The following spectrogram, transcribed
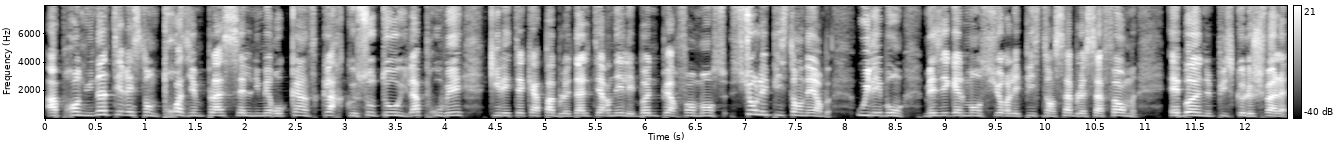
à prendre une intéressante troisième place, celle numéro 15, Clark Soto. Il a prouvé qu'il était capable d'alterner les bonnes performances sur les pistes en herbe où il est bon, mais également sur les pistes en sable. Sa forme est bonne puisque le cheval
